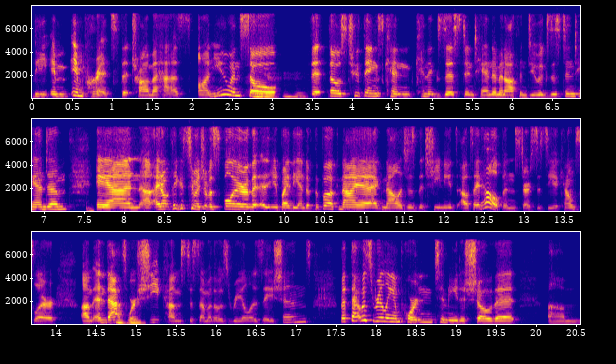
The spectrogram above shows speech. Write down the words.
the Im- imprints that trauma has on you and so yeah. mm-hmm. that those two things can can exist in tandem and often do exist in tandem and uh, i don't think it's too much of a spoiler that uh, by the end of the book naya acknowledges that she needs outside help and starts to see a counselor um, and that's mm-hmm. where she comes to some of those realizations but that was really important to me to show that um,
